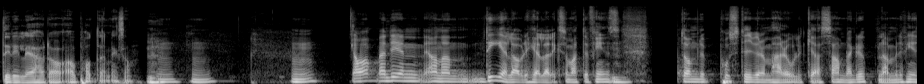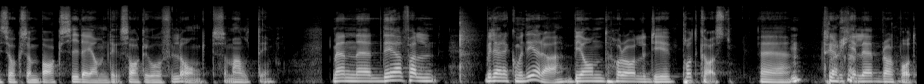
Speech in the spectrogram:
det lilla jag hörde av, av podden. Liksom. Ja, men det är en annan del av det hela, liksom, att det finns pratar om det positiva i de här olika samlargrupperna, men det finns ju också en baksida om det, saker går för långt, som alltid. Men eh, det är i alla fall, vill jag rekommendera, Beyond Horology Podcast. Eh, mm, trevlig kille, bra podd.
